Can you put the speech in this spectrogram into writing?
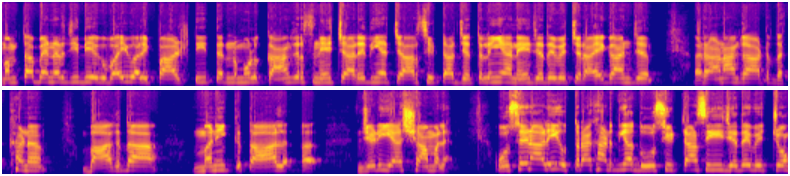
ਮਮਤਾ ਬੈਨਰਜੀ ਦੀ ਅਗਵਾਈ ਵਾਲੀ ਪਾਰਟੀ ਤ੍ਰਿਣਮੂਲ ਕਾਂਗਰਸ ਨੇ ਚਾਰੇ ਦੀਆਂ ਚਾਰ ਸੀਟਾਂ ਜਿੱਤ ਲਈਆਂ ਨੇ, ਜਿਹਦੇ ਵਿੱਚ ਰਾਏਗੰਜ, ਰਾਣਾਘਾਟ, ਦੱਖਣ, ਬਾਗਦਾ ਮਣੀਕਤਾਲ ਅ, ਜਿਹੜੀ ਆ ਸ਼ਾਮਲ ਹੈ। ਉਸੇ ਨਾਲ ਹੀ ਉੱਤਰਾਖੰਡ ਦੀਆਂ ਦੋ ਸੀਟਾਂ ਸੀ ਜਿਹਦੇ ਵਿੱਚੋਂ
